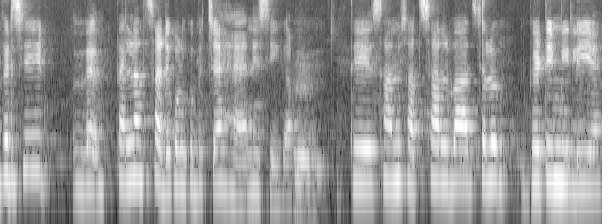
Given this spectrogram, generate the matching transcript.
ਵੀਰ ਜੀ ਵੈ- ਪਹਿਲਾਂ ਤਾਂ ਸਾਡੇ ਕੋਲ ਕੋਈ ਬੱਚਾ ਹੈ ਨਹੀਂ ਸੀਗਾ। ਤੇ ਸਾਨੂੰ 7 ਸਾਲ ਬਾਅਦ ਚਲੋ ਬੇਟੀ ਮਿਲੀ ਹੈ।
